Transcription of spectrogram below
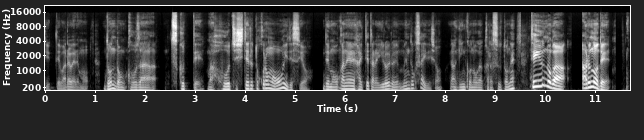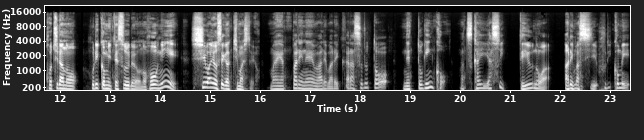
言って我々もどんどん口座作って、まあ、放置してるところも多いですよ。でもお金入ってたらいろいろめんどくさいでしょ銀行の側からするとね。っていうのがあるので、こちらの振込手数料の方にしわ寄せが来ましたよ。まあやっぱりね、我々からするとネット銀行、まあ、使いやすいっていうのはありますし、振込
